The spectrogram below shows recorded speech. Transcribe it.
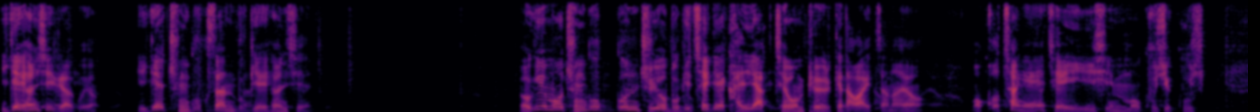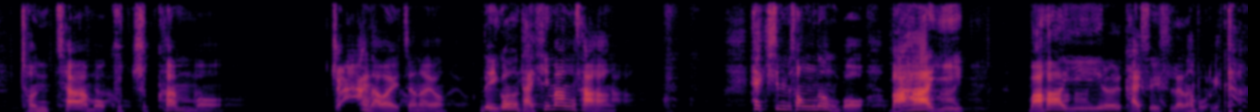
이게 현실이라고요. 이게 중국산 무기의 현실. 여기 뭐 중국군 주요 무기 체계 간략 재원표 이렇게 나와 있잖아요. 뭐 거창해 J20, 뭐99 전차, 뭐 구축함, 뭐 쫙 나와 있잖아요. 근데 이거는 다 희망 사항. 핵심 성능 뭐 마하 2, 마하 2를 갈 수 있을려나 모르겠다.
